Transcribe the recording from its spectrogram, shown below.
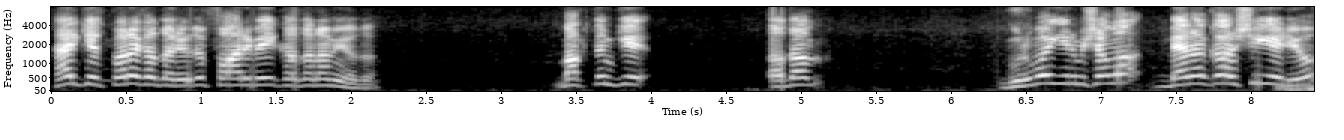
herkes para kazanıyordu. Fahri Bey kazanamıyordu. Baktım ki adam gruba girmiş ama bana karşı geliyor.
